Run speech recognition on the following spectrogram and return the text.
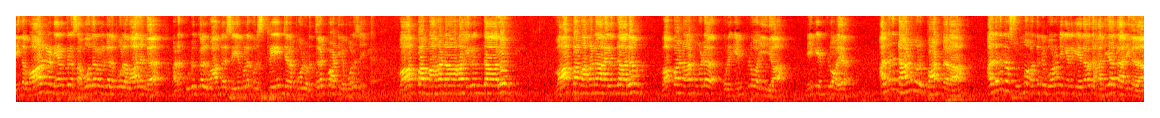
நீங்க வாழ்ற நேரத்துல சகோதரர்களை போல வாழுங்க ஆனா குடுக்கல் வாங்கல் செய்யக்குள்ள ஒரு ஸ்ட்ரேஞ்சரை போல ஒரு தேர்ட் பார்ட்டியை போல செய்யுங்க. வாப்பா மகனாக இருந்தாலும் வாப்பா மகனாக இருந்தாலும் வாப்பா நான் உங்களோட ஒரு எம்ப்ளாயியா நீங்க எம்ப்ளாயர் அல்லது நானும் ஒரு பார்ட்னரா அல்லது நான் சும்மா வந்துட்டு போறேன் நீங்க எனக்கு ஏதாவது ஹதியா தாரீங்களா?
